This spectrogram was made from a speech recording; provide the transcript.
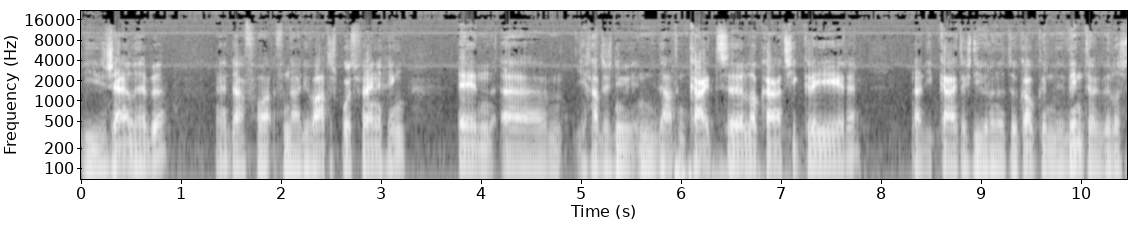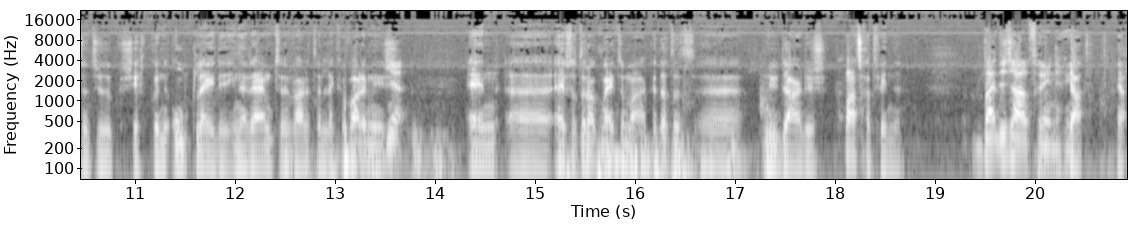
die een zeil hebben. Hè, daar, vandaar die watersportvereniging. En ehm, je gaat dus nu inderdaad een kite-locatie creëren. Nou, die kiters die willen natuurlijk ook in de winter willen ze natuurlijk zich kunnen omkleden in een ruimte waar het er lekker warm is. Ja. En eh, heeft dat er ook mee te maken dat het eh, nu daar dus plaats gaat vinden? Bij de zaalvereniging? Ja, ja.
